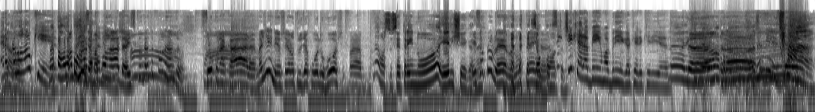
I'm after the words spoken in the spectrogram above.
Era Não. pra rolar o quê? Mas pra rolar uma porrada. briga, uma porrada. É isso que o André tá Ah, falando. Tá. Soco na cara. Imagine, eu chegar no outro dia com o olho roxo pra... Não, se você treinou, ele chega, Esse né? é o problema, não tem, Esse é o né? ponto. Senti que era bem uma briga que ele queria. Não, ele Não, queria um não, abraço. Ah,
